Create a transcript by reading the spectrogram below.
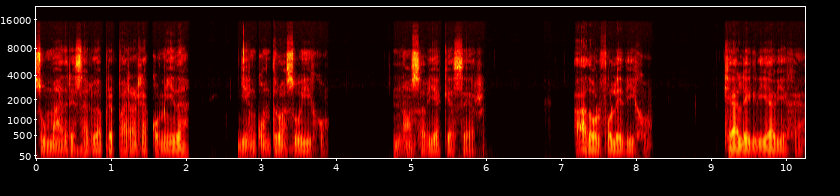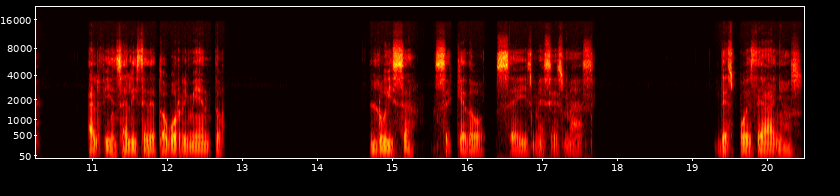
su madre salió a preparar la comida y encontró a su hijo. No sabía qué hacer. Adolfo le dijo, Qué alegría vieja, al fin saliste de tu aburrimiento. Luisa se quedó seis meses más. Después de años,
